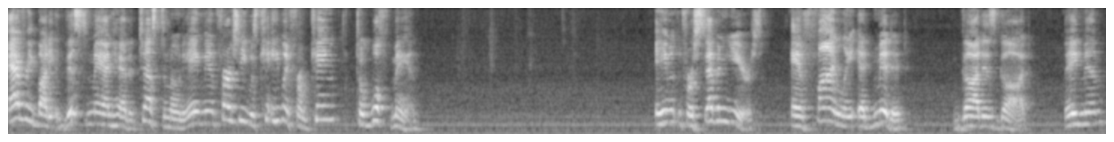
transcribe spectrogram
Everybody. This man had a testimony. Amen. First, he was king, he went from king to wolf man. He went for seven years, and finally admitted, God is God. Amen.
